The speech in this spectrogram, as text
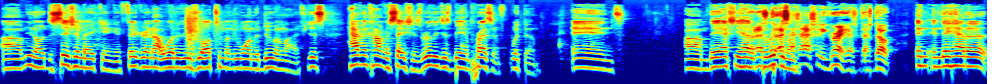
um, you know, decision making and figuring out what it is you ultimately want to do in life. Just having conversations, really just being present with them. And um, they actually had a that's, curriculum, that's, that's actually great. That's, that's dope. And, and they had a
